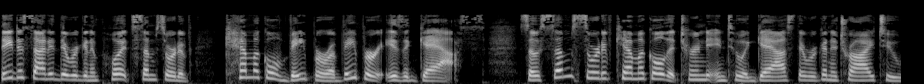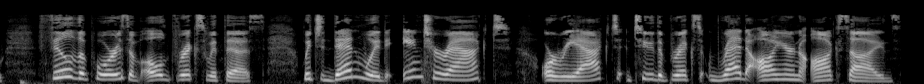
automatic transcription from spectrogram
They decided they were going to put some sort of chemical vapor. A vapor is a gas. So some sort of chemical that turned into a gas. They were going to try to fill the pores of old bricks with this, which then would interact or react to the brick's red iron oxides.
